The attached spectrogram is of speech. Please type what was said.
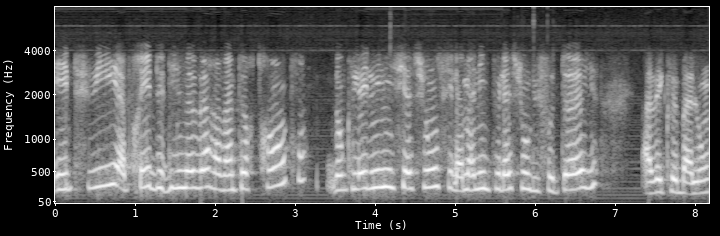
Et puis après, de 19h à 20h30, donc l'initiation, c'est la manipulation du fauteuil avec le ballon.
